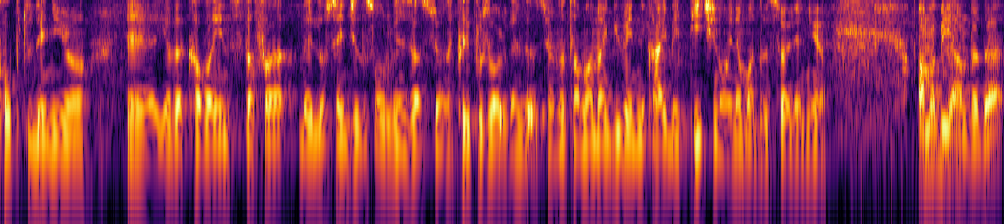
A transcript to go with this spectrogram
koptu deniyor e, ya da Kavay'ın staff'a ve Los Angeles organizasyonu, Clippers organizasyonuna tamamen güvenini kaybettiği için oynamadığı söyleniyor. Ama bir yanda da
